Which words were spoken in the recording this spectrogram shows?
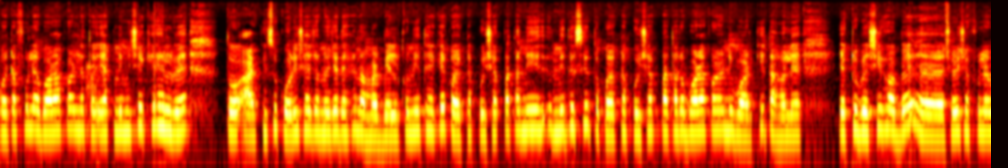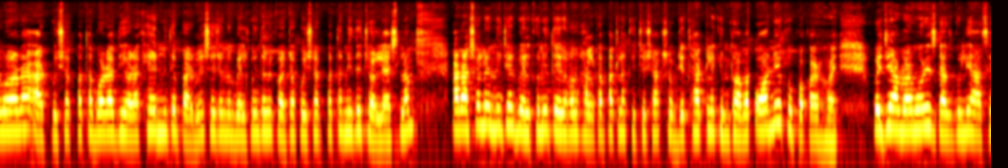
কয়টা ফুলে বড়া করলে তো এক নিমিষে খেলবে তো আর কিছু করি সেজন্য যে দেখেন আমার বেলকুনি থেকে কয়েকটা পুঁইশাক পাতা নিয়ে নিতেছি, তো কয়েকটা পুঁইশাক পাতারও বড়া করে নিব আর কি, তাহলে একটু বেশি হবে সরিষা ফুলের বড়া আর পুঁইশাক পাতা বড়া দিয়ে ওরা খেয়ে নিতে পারবে, সেজন্য বেলকুনি থেকে কয়েকটা পুঁইশাক পাতা নিতে চলে আসলাম। আর আসলে নিজের বেলকনিতে এরকম হালকা পাতলা কিছু শাকসবজি থাকলে কিন্তু আমার অনেক উপকার হয়। ওই যে আমার মরিচ গাছগুলি আছে,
